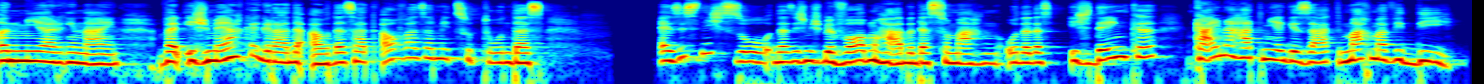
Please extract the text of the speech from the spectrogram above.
an mir hinein, weil ich merke gerade auch, das hat auch was damit zu tun, dass es ist nicht so, dass ich mich beworben habe, das zu machen oder dass ich denke, keiner hat mir gesagt, mach mal wie die.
